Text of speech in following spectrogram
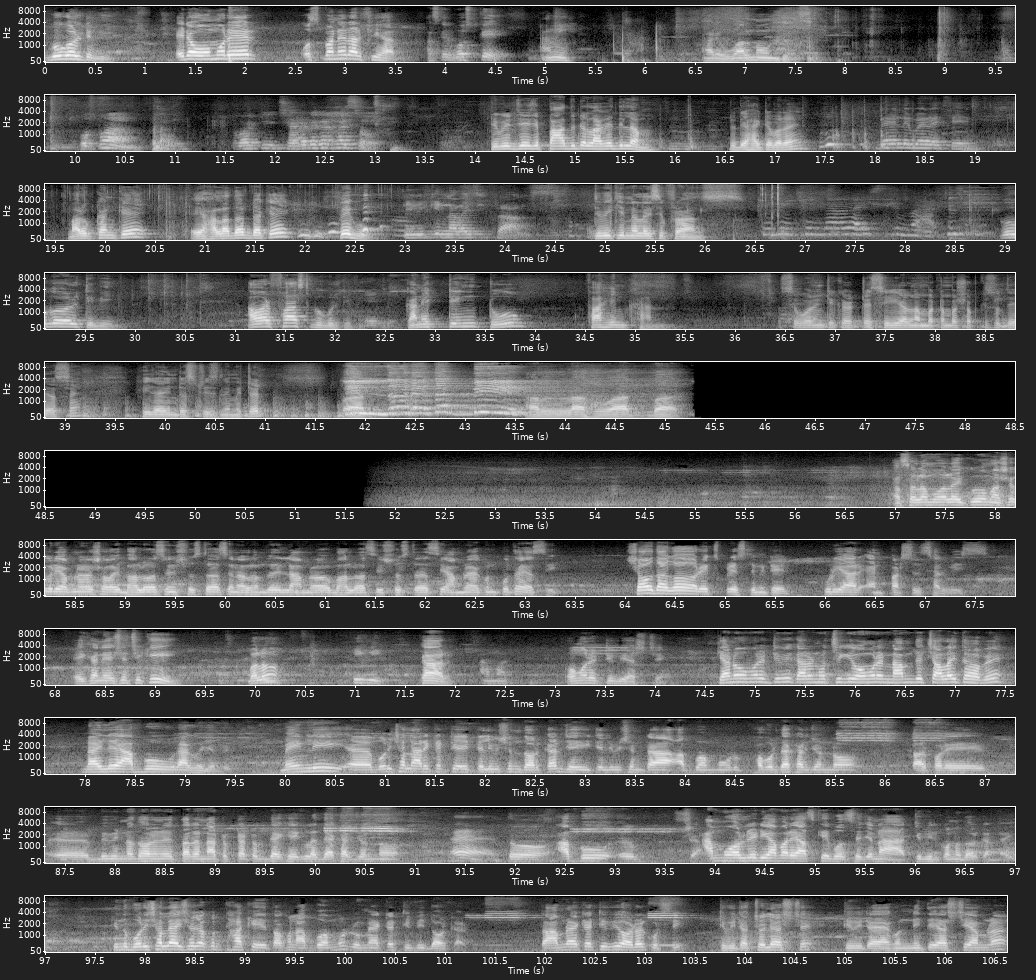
Google TV. এটা ওমরের ওসমানের আর ফিহার। আজকের হোস্ট কে? আমি। আরে ওয়াল মাউন্ট দিয়েছে। ওসমান তোমার কি ছেঁকা টেকা খাইছো? টিভির যে যে পা দুটো লাগাই দিলাম যদি হাইটে বেড়ায়। বেলে বেড়াইছে। মারুফ খানকে এই হালাদার ডাকে পেগু। টিভি কিনা লাইছি ফ্রান্স। টিভি কিনা লাইছি France. Google TV our first Google TV connecting to Fahim Khan warranty কার্ডটা সিরিয়াল নাম্বার টাম্বার সব কিছু দেওয়া আছে হিরা ইন্ডাস্ট্রিজ লিমিটেড আল্লাহ আকবার। আসসালামু আলাইকুম। আশা করি আপনারা সবাই ভালো আছেন সুস্থ আছেন। আলহামদুলিল্লাহ আমরাও ভালো আছি সুস্থ আছি। আমরা এখন কোথায় আছি? Saudagar express limited courier and parcel service. এইখানে এসেছি কি? বলো। টিভি। কার? আমার। ওমরের টিভি আসছে। কেন ওমরের টিভি? কারণ হচ্ছে কি ওমরের নাম দিয়ে চালাইতে হবে নাইলে আব্বু রাগ হয়ে যাবে। মেইনলি বরিশালে আরেকটা টেলিভিশন দরকার যে এই টেলিভিশনটা আব্বু আম্মুর খবর দেখার জন্য তারপরে বিভিন্ন ধরনের তারা নাটক টাটক দেখে এগুলো দেখার জন্য। হ্যাঁ তো আব্বু আম্মু অলরেডি আমারে আজকে বলছে যে, না, টিভির কোনো দরকার নাই। কিন্তু বরিশালে এসে যখন থাকে, তখন আব্বু আম্মুর রুমে একটা টিভি দরকার। তো আমরা একটা টিভি অর্ডার করছি। টিভিটা চলে আসছে। টিভিটা এখন নিতে আসছি আমরা।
